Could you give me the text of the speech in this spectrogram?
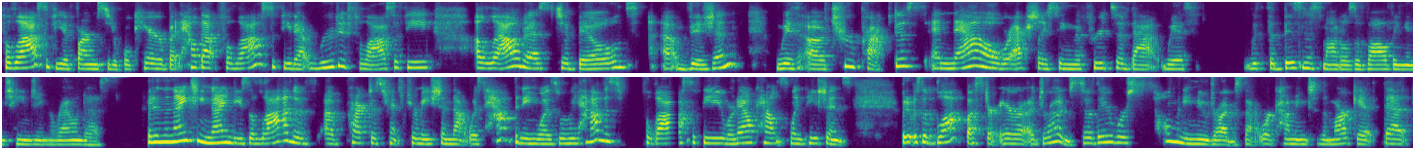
philosophy of pharmaceutical care, but how that philosophy, that rooted philosophy, allowed us to build a vision with a true practice. And now we're actually seeing the fruits of that with, with the business models evolving and changing around us. But in the 1990s, a lot of, of practice transformation that was happening was when we have this philosophy, we're now counseling patients, but it was a blockbuster era of drugs. So there were so many new drugs that were coming to the market that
